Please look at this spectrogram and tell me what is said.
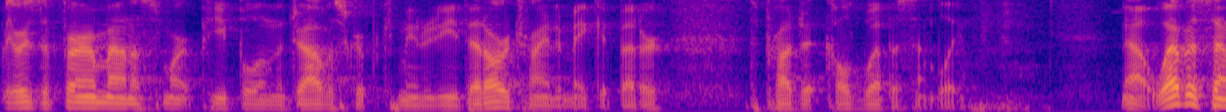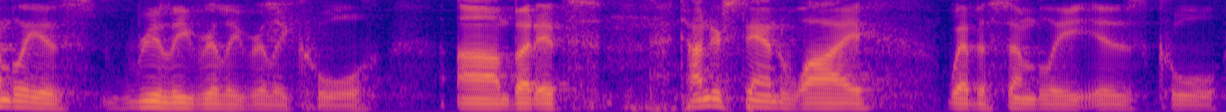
there is a fair amount of smart people in the JavaScript community that are trying to make it better. It's a project called WebAssembly. Now, WebAssembly is really, really, really cool, um, but it's to understand why WebAssembly is cool,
